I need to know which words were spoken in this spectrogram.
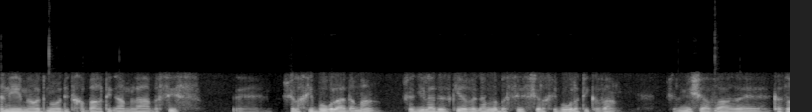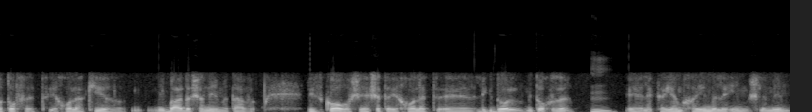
אני מאוד מאוד התחברתי גם לבסיס אה, של החיבור לאדמה, שגלעד הזכיר, וגם לבסיס של החיבור לתקווה. של מי שעבר אה, כזאת תופת, יכול להכיר מבעד השנים את ה... לזכור שיש את היכולת אה, לגדול מתוך זה, mm. לקיים חיים מלאים, שלמים.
